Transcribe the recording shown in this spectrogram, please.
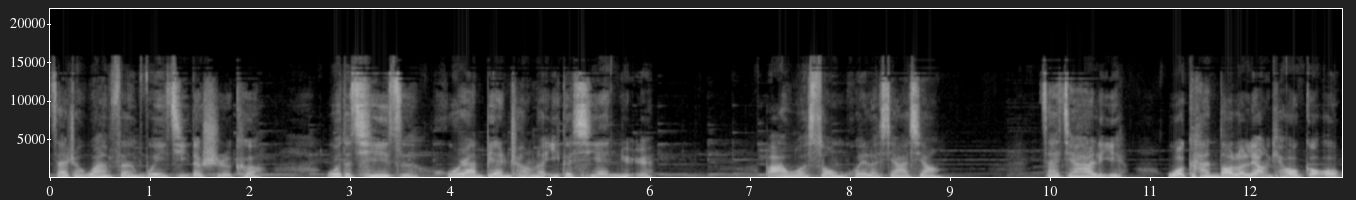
在这万分危急的时刻，我的妻子忽然变成了一个仙女，把我送回了家乡。在家里，我看到了两条狗。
